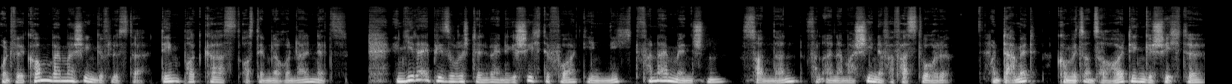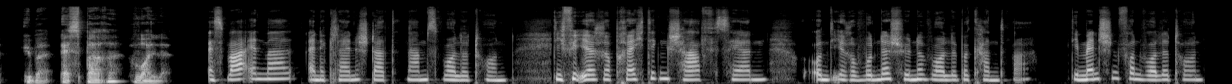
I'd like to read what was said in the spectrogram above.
und willkommen beim Maschinengeflüster, dem Podcast aus dem neuronalen Netz. In jeder Episode stellen wir eine Geschichte vor, die nicht von einem Menschen, sondern von einer Maschine verfasst wurde. Und damit kommen wir zu unserer heutigen Geschichte über essbare Wolle. Es war einmal eine kleine Stadt namens Wolleton, die für ihre prächtigen Schafsherden und ihre wunderschöne Wolle bekannt war. Die Menschen von Wolleton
